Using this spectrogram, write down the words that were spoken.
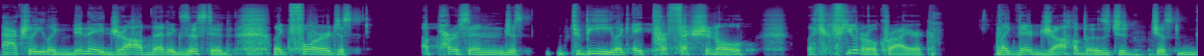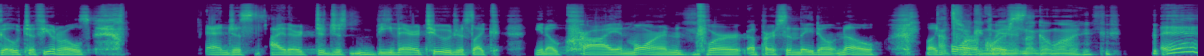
actually like been a job that existed, like for just a person just to be like a professional like funeral crier. Like their job is to just go to funerals and just either to just be there to just like you know cry and mourn for a person they don't know like That's or of course weird, not gonna lie. eh,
